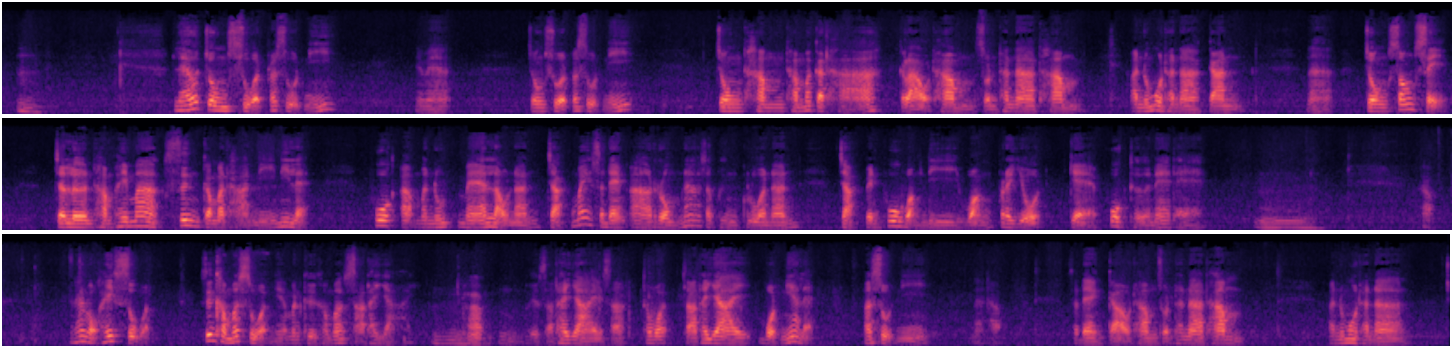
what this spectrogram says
แล้วจงสวดพระสูตรนี้เห็นไหมฮะจงสวดพระสูตรนี้ จงทำธรรมกถากล่าวธรรม สนทนาธรรม อนุโมทนากันนะฮะจงซ่องเสพเจริญทำให้มากซึ่งกรรมฐานนี้นี่แหละ พวกอมนุษย์แม้เหล่านั้นจักไม่แสดงอารมณ์น่าสะพึงกลัวนั้นจักเป็นผู้หวังดีหวังประโยชน์แก่พวกเธอแน่แท้ อืม ท่านบอกให้สวด ซึ่งคำว่าสวดเนี่ยมันคือคำว่าสาธยายครับอืมคือสาธยายสาธวสาธยายบทเนี่ยแหละ พระสูตรนี้นะครับ แสดงกล่าวธรรมสนทนาธรรม อนุโมทนา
